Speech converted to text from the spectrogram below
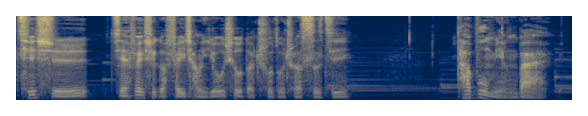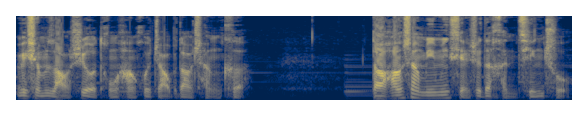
其实杰飞是个非常优秀的出租车司机，他不明白为什么老是有同行会找不到乘客。导航上明明显示的很清楚，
